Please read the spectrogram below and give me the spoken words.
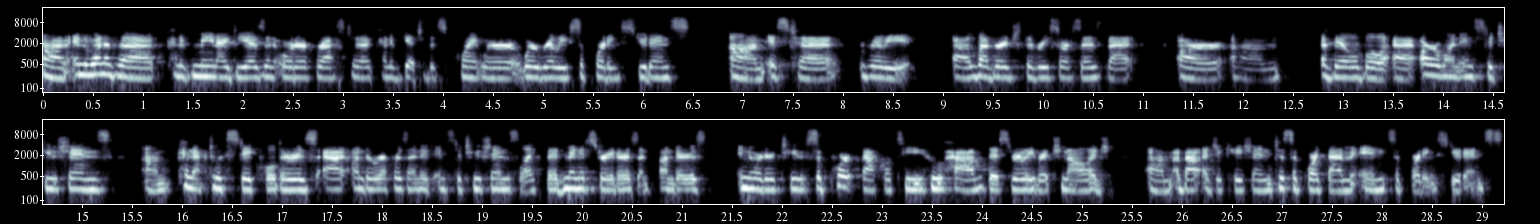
Um, and one of the kind of main ideas in order for us to kind of get to this point where we're really supporting students um, is to really uh, leverage the resources that are um, available at R1 institutions, um, connect with stakeholders at underrepresented institutions like the administrators and funders in order to support faculty who have this really rich knowledge um, about education to support them in supporting students.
